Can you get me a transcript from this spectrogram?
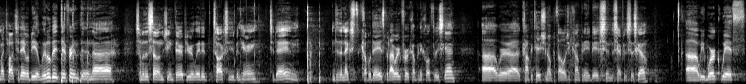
my talk today will be a little bit different than uh, some of the cell and gene therapy related talks that you've been hearing today and into the next couple days. But I work for a company called 3Scan. Uh, we're a computational pathology company based in San Francisco. Uh, we work with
